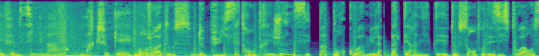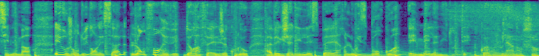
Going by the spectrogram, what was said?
FM Cinéma, Marc Choquet. Bonjour à tous. Depuis cette rentrée, je ne sais pas pourquoi, mais la paternité est au centre des histoires au cinéma. Et aujourd'hui, dans les salles, L'enfant rêvé de Raphaël Jacoulot avec Jalil Lesper, Louise Bourgoin et Mélanie Douté. Pourquoi vous voulez un enfant?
